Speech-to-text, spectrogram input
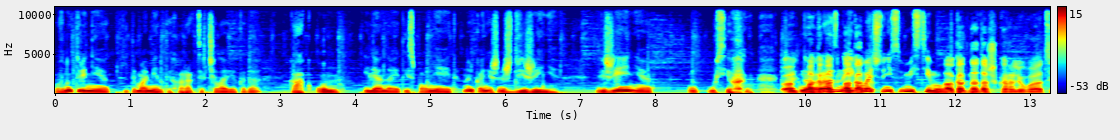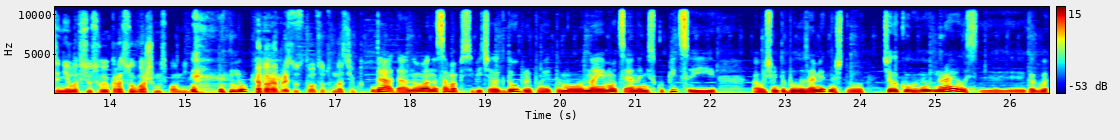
внутренние какие-то моменты, характер человека, да, как он или она это исполняет. Ну и, конечно же, движение. Движение, у, у всех абсолютно а, а разные, а, а, и как, бывает, что несовместимо. А вот, как Наташа Королева оценила всю свою красу в вашем исполнении? ну, Которая присутствовала, собственно, на съемках. Да, да, но она сама по себе человек добрый, поэтому на эмоции она не скупится, и, в общем-то, было заметно, что человеку ну, нравилось, э, как бы,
